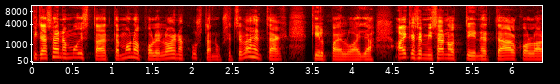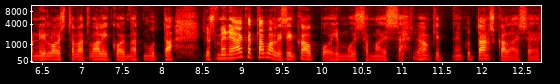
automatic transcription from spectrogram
pitäisi aina muistaa, että monopolilla on aina kustannukset. Se vähentää kilpailua ja aikaisemmin sanottiin, että alkolla on niin loistavat valikoimat, mutta jos menee aika tavallisiin kauppoihin muissa maissa, johonkin niin kuin tanskalaiseen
